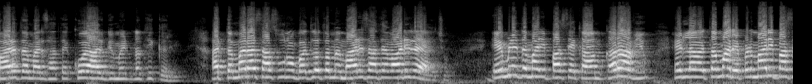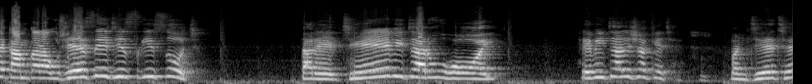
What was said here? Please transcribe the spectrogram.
મારે તમારી સાથે કોઈ આર્ગ્યુમેન્ટ નથી કરવી. આ તમારા સાસુનો બદલો તમે મારી સાથે વાળી રહ્યા છો. એમણે તમારી પાસે કામ કરાવ્યું એટલે હવે તમારે પણ મારી પાસે કામ કરાવવું છે. જેસી જીસકી સોચ તારે જે વિચારવું હોય એ વિચારી શકે છે. પણ જે છે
